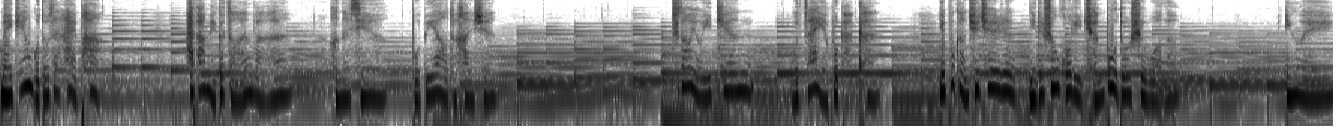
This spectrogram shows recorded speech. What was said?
每天我都在害怕。害怕每个早安、晚安和那些不必要的寒暄，直到有一天，我再也不敢看，也不敢去确认你的生活里全部都是我了，因为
